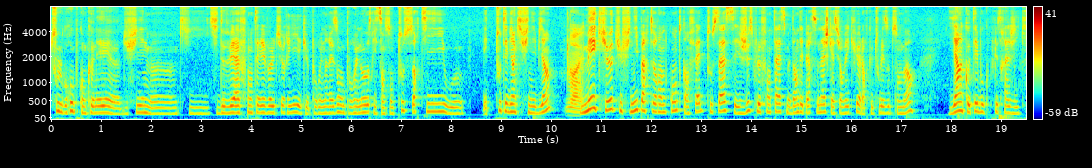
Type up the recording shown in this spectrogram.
tout le groupe qu'on connaît euh, du film euh, qui, qui devait affronter les Volturi et que pour une raison ou pour une autre ils s'en sont tous sortis ou et tout est bien qui finit bien, Ouais. mais que tu finis par te rendre compte qu'en fait tout ça c'est juste le fantasme d'un des personnages qui a survécu alors que tous les autres sont morts. Il y a un côté beaucoup plus tragique.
